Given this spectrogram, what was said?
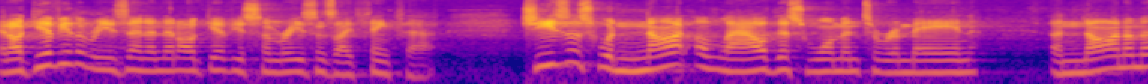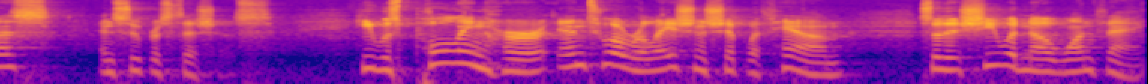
And I'll give you the reason, and then I'll give you some reasons I think that. Jesus would not allow this woman to remain anonymous and superstitious. He was pulling her into a relationship with him so that she would know one thing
